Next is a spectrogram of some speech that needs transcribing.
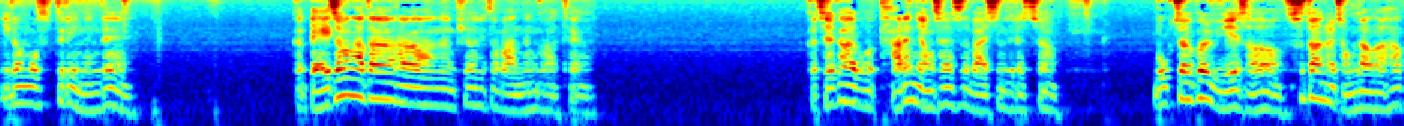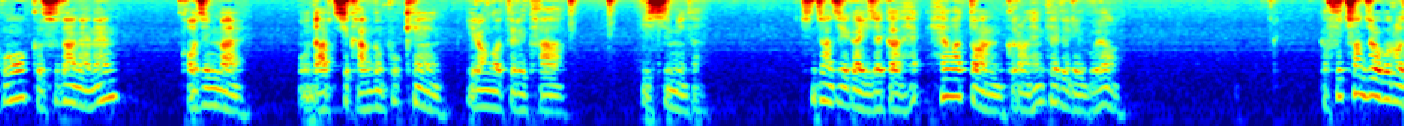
이런 모습들이 있는데, 그 매정하다라는 표현이 더 맞는 것 같아요. 그 제가 뭐 다른 영상에서 말씀드렸죠. 목적을 위해서 수단을 정당화하고 그 수단에는 거짓말, 뭐 납치, 감금, 폭행 이런 것들이 다 있습니다. 신천지가 이제까지 해, 해왔던 그런 행태들이고요. 그러니까 후천적으로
